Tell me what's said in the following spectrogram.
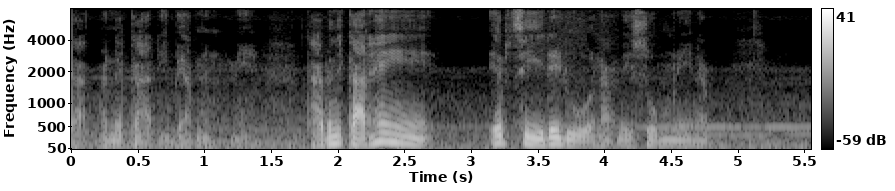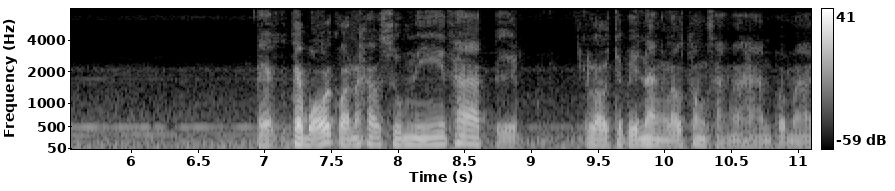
จะบรรยากาศอีกแบบหนึ่งนี่ถ่ายบรรยากาศให้ FC ได้ดูนะครับในซุ้มนี้นะครับ แต่แต่บอกไว้ก่อนนะครับ ซุ้มนี้ถ้าเกิดเราจะไปนั่งเราต้องสั่งอาหารประมาณ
